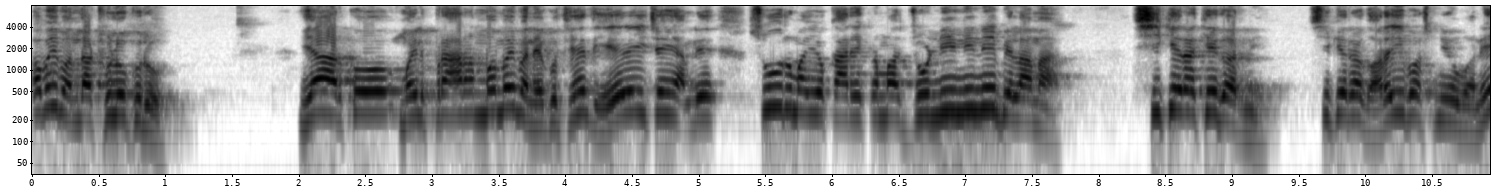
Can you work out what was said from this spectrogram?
सबैभन्दा ठुलो कुरो। यहाँहरूको मैले प्रारम्भमै भनेको थिएँ धेरै चाहिँ हामीले सुरुमा यो कार्यक्रममा जोडिने नै बेलामा सिकेर के गर्ने? सिकेर घरै बस्ने हो भने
